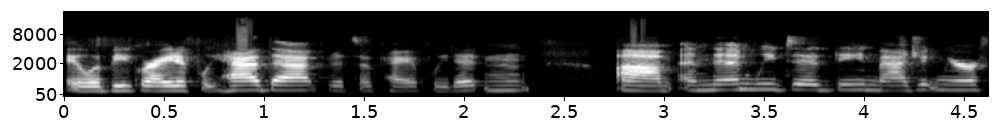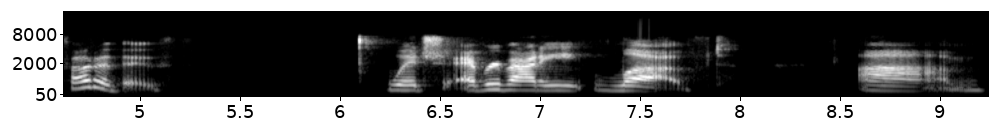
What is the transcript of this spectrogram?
it would be great if we had that, but it's okay if we didn't. Um, and then we did the magic mirror photo booth, which everybody loved. Um,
